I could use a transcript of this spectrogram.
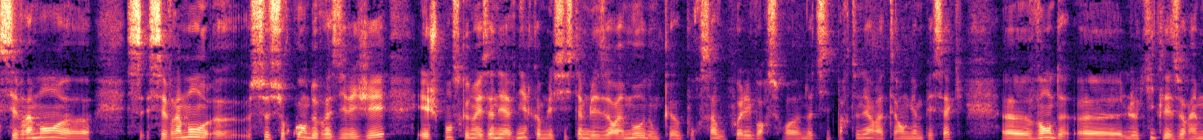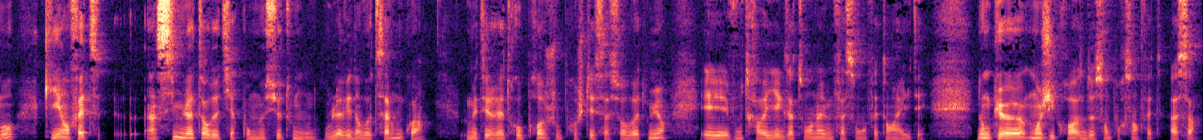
c'est vraiment, euh, c'est vraiment euh, ce sur quoi on devrait se diriger. Et je pense que dans les années à venir, comme les systèmes laser MO, donc euh, pour ça, vous pouvez aller voir sur notre site partenaire, la Terang MPSec, vendent le kit laser MO, qui est en fait un simulateur de tir pour Monsieur tout le monde. Vous l'avez dans votre salon, quoi? Vous mettez le rétro proche, vous projetez ça sur votre mur et vous travaillez exactement de la même façon en fait en réalité. Donc moi j'y crois à 200% en fait à ça.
